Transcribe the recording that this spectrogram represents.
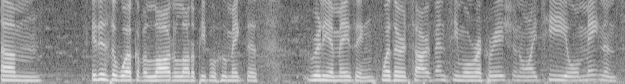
um, it is the work of a lot, a lot of people who make this really amazing. Whether it's our event team or recreation or IT or maintenance,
